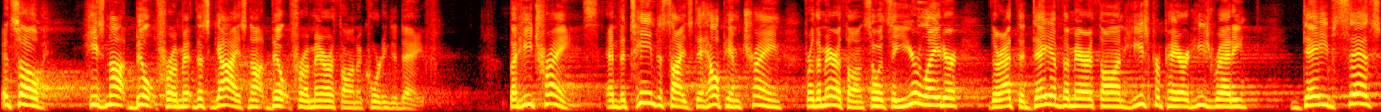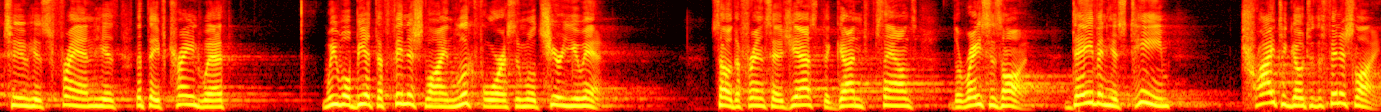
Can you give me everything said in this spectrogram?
And so he's not built for a, this guy's not built for a marathon, according to Dave. But he trains, and the team decides to help him train for the marathon. So it's a year later, they're at the day of the marathon, he's prepared, he's ready. Dave says to his friend his, that they've trained with, We will be at the finish line, look for us, and we'll cheer you in. So the friend says, Yes, the gun sounds, the race is on. Dave and his team try to go to the finish line,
